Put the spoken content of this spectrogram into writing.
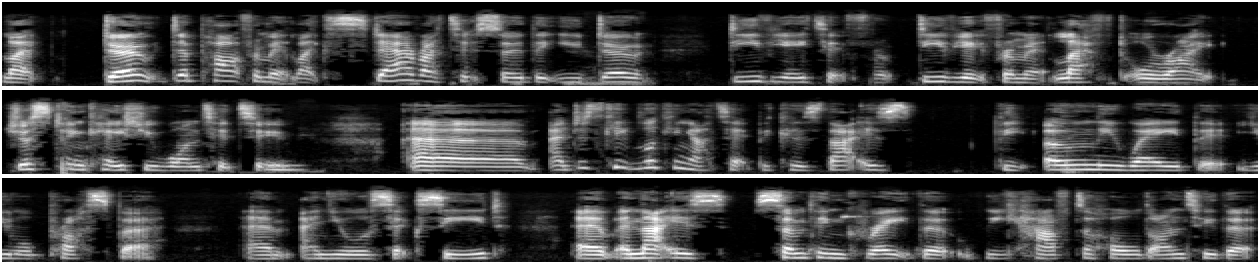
Like, don't depart from it. Like, stare at it so that you don't deviate it from deviate from it left or right, just in case you wanted to. Mm. Um, and just keep looking at it because that is the only way that you will prosper um, and you will succeed. Um, and that is something great that we have to hold on to that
